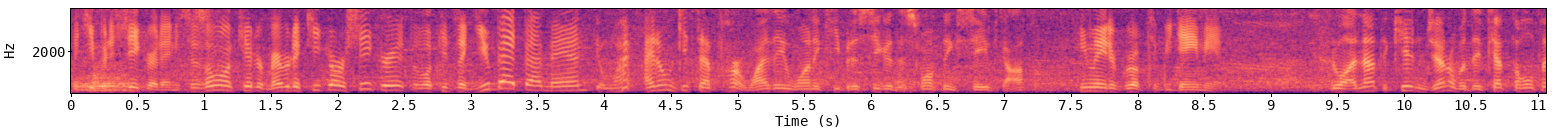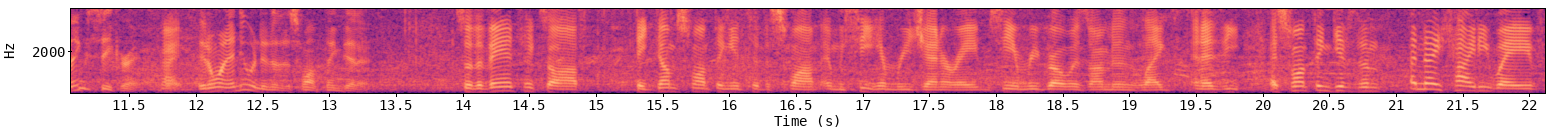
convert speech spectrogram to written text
to keep it a secret. And he says, hold on, kid, remember to keep our secret. The little kid's like, you bet, Batman. Yeah, What? I don't get that part. Why they want to keep it a secret The Swamp Thing saved Gotham? He later grew up to be Damien. Well, not the kid in general, but they've kept the whole thing secret. Right. They don't want anyone to know the Swamp Thing did it. So the van takes off. They dump Swamp Thing into the swamp, and we see him regenerate. We see him regrow his arms and his legs. And as he, as Swamp Thing gives them a nice Heidi wave,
